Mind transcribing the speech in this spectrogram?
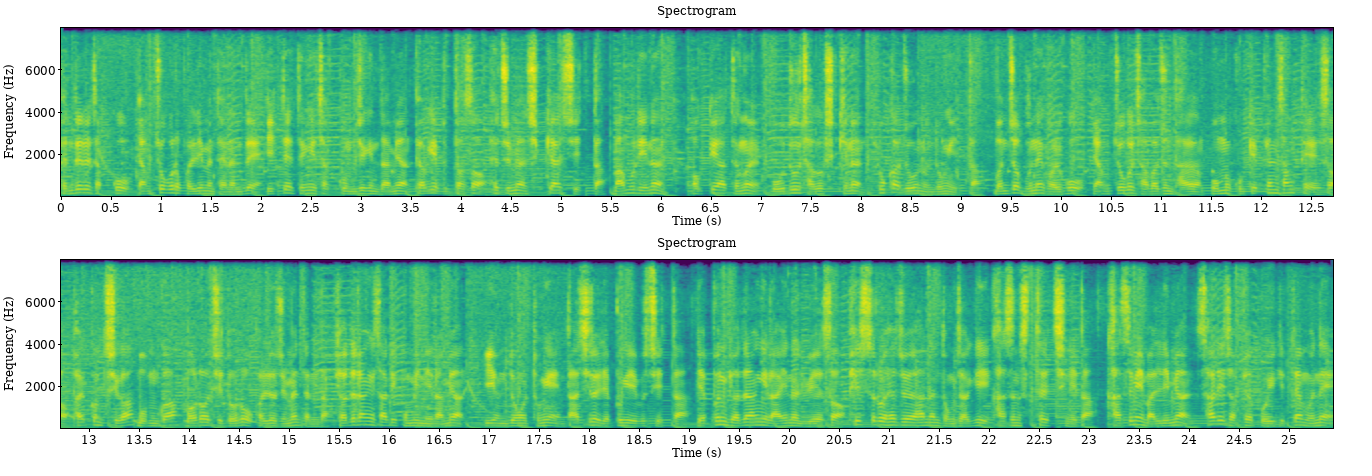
밴드를 잡고 양쪽으로 벌리면 되는데 이때 등이 자꾸 움직인다면 벽에 붙어서 해주면 쉽게 할 수 있다. 마무리는 어깨와 등을 모두 자극시키는 효과 좋은 운동이 있다. 먼저 문에 걸고 양쪽을 잡아준 다음 몸을 곧게 편 상태에서 팔꿈치가 몸과 멀어지도록 벌려주면 된다. 겨드랑이 살이 고민이라면 이 운동을 통해 나시를 예쁘게 입을 수 있다. 예쁜 겨드랑이 라인을 위해서 필수로 해줘야 하는 동작이 가슴 스트레칭이다. 가슴이 말리면 살이 접혀 보이기 때문에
